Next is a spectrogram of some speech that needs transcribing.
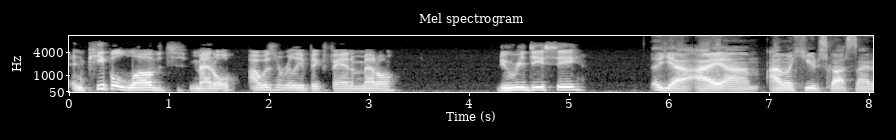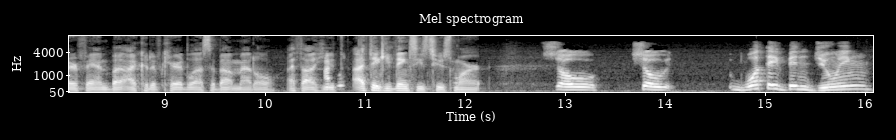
And people loved Metal. I wasn't really a big fan of Metal. Do you read DC? yeah, I um I'm a huge Scott Snyder fan, but I could have cared less about metal. I thought he I think he thinks he's too smart. So so what they've been doing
